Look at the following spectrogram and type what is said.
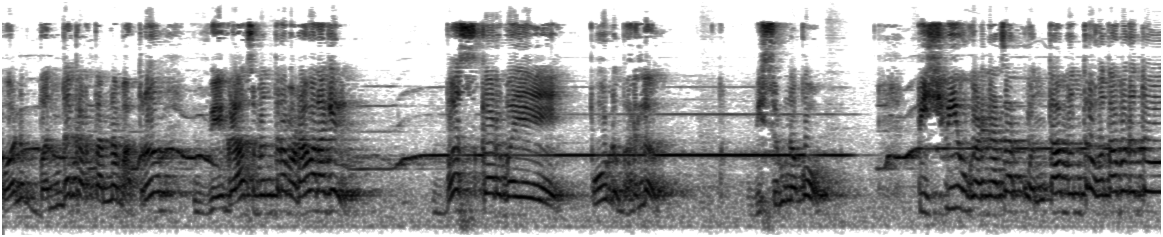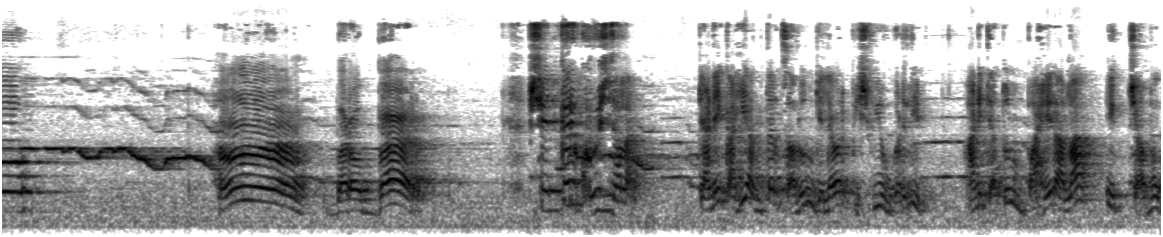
पण बंद करताना मात्र वेगळाच मंत्र म्हणावा लागेल. बस कर बये पोट भरलं. विसरू नको. पिशवी उघडण्याचा कोणता मंत्र होता बरं तो? हा बरोबर. शेतकरी खुश झाला. त्याने काही अंतर चालून गेल्यावर पिशवी उघडली आणि त्यातून बाहेर आला एक चाबूक.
